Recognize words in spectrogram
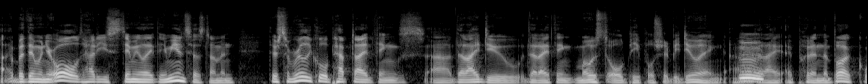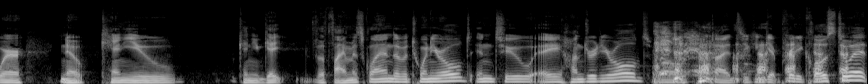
Uh, but then when you're old, how do you stimulate the immune system? And there's some really cool peptide things uh, that I do that I think most old people should be doing uh, mm. that I, I put in the book where, you know, can you can you get the thymus gland of a 20 year old into a 100 year old? Well, with peptides, you can get pretty close to it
